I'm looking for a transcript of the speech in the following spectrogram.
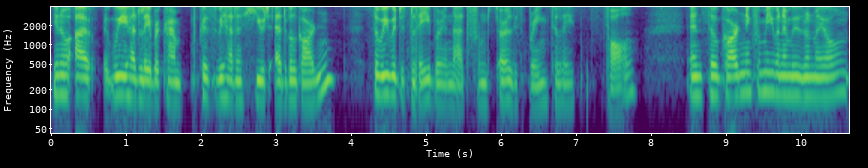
You know, I, we had labor camp because we had a huge edible garden so we would just labor in that from early spring to late fall. And so gardening for me when I moved on my own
